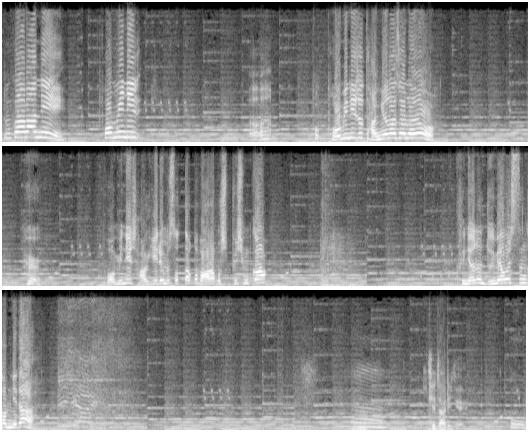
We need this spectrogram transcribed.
누가라니? 범인이, 어, 버, 범인이죠, 당연하잖아요. 헤, 범인이 자기 이름을 썼다고 말하고 싶으십니까? 그녀는 누명을 쓴 겁니다. 기다리게 오.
